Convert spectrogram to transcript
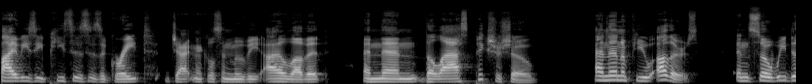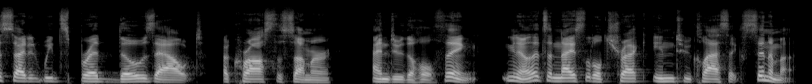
Five Easy Pieces is a great Jack Nicholson movie. I love it. And then The Last Picture Show. And then a few others. And so we decided we'd spread those out across the summer and do the whole thing. You know, it's a nice little trek into classic cinema.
